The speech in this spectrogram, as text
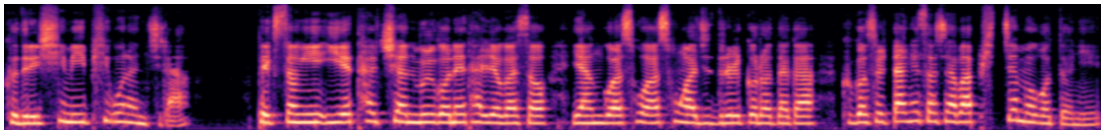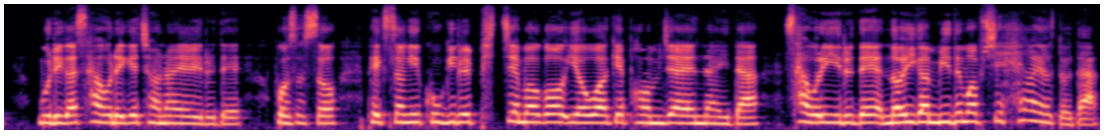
그들이 심히 피곤한지라. 백성이 이에 탈취한 물건에 달려가서 양과 소와 송아지들을 끌어다가 그것을 땅에서 잡아 핏째 먹었더니 무리가 사울에게 전하여 이르되 보소서 백성이 고기를 핏째 먹어 여호와께 범죄하였나이다 사울이 이르되 너희가 믿음 없이 행하였도다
